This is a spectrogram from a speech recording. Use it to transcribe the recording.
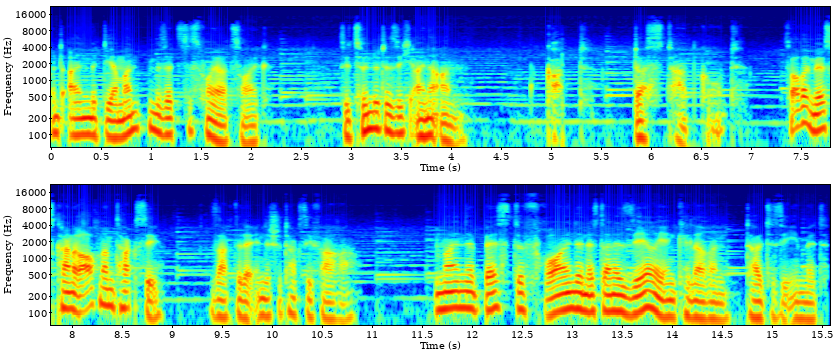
und ein mit Diamanten besetztes Feuerzeug. Sie zündete sich eine an. Gott, das tat gut. Sorry, Miss, kein Rauchen im Taxi, sagte der indische Taxifahrer. Meine beste Freundin ist eine Serienkillerin, teilte sie ihm mit.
